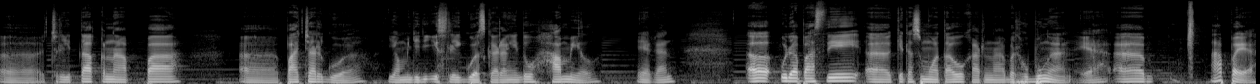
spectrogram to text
uh, cerita kenapa uh, pacar gue yang menjadi istri gue sekarang itu hamil, ya kan? Uh, udah pasti uh, kita semua tahu karena berhubungan, ya. Uh, apa ya?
